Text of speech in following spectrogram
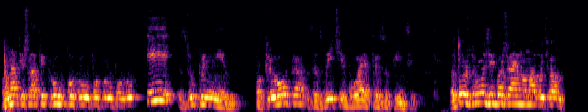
вона пішла по кругу, по кругу, по кругу, по кругу. І зупинили. Покльовка зазвичай буває при зупинці. Отож, друзі, бажаємо, мабуть, вам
